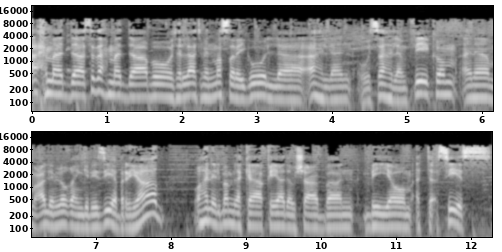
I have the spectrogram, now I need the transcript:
أحمد آه، أستاذ أحمد أبو ثلاث من مصر يقول أهلا وسهلا فيكم. أنا معلم لغة إنجليزية بالرياض. وهني المملكة قيادة وشعبا بيوم التأسيس.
